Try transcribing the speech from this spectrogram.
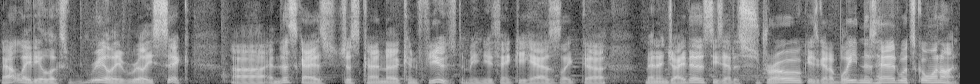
that lady looks really, really sick. Uh, and this guy is just kind of confused. I mean, you think he has like uh, meningitis, he's had a stroke, he's got a bleed in his head. What's going on?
